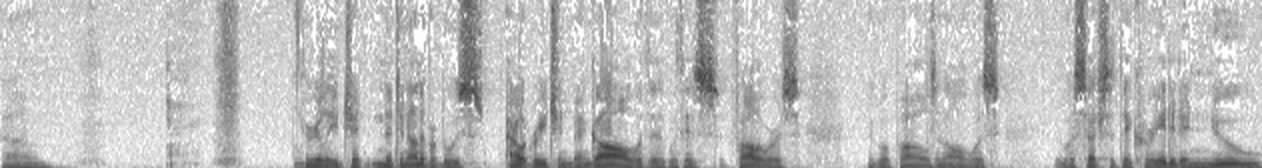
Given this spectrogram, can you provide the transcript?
Um, really, Nityananda Prabhu's outreach in Bengal with the, with his followers, the Gopals and all, was was such that they created a new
